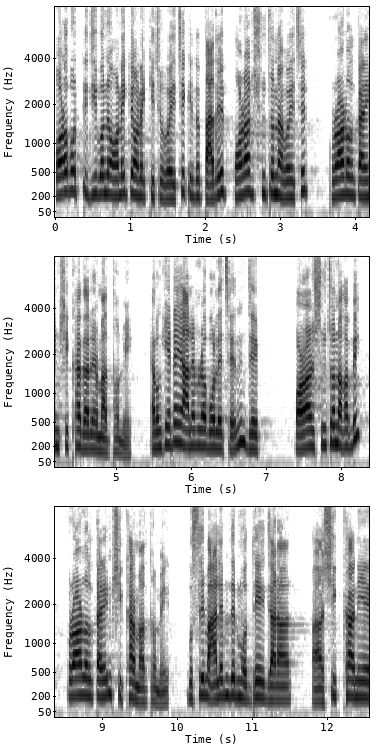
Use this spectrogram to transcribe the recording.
পরবর্তী জীবনে অনেকে অনেক কিছু হয়েছে, কিন্তু তাদের পড়ার সূচনা হয়েছে কোরআনুল কারিম শিক্ষাদানের মাধ্যমে। এবং এটাই আলেমরা বলেছেন যে, পড়ার সূচনা হবে কোরআনুল কারিম শিক্ষার মাধ্যমে। মুসলিম আলেমদের মধ্যে যারা শিক্ষা নিয়ে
